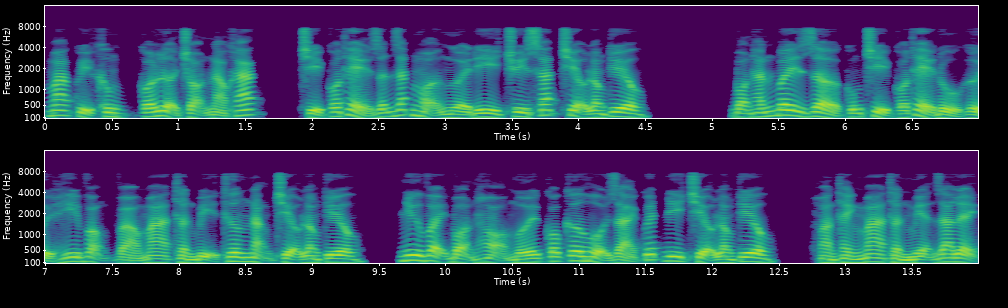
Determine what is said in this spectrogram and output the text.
ma quỷ không có lựa chọn nào khác, chỉ có thể dẫn dắt mọi người đi truy sát triệu long tiêu. Bọn hắn bây giờ cũng chỉ có thể đủ gửi hy vọng vào ma thần bị thương nặng triệu long tiêu, như vậy bọn họ mới có cơ hội giải quyết đi Triệu Long Tiêu, hoàn thành ma thần miệng ra lệnh.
